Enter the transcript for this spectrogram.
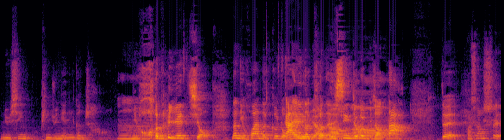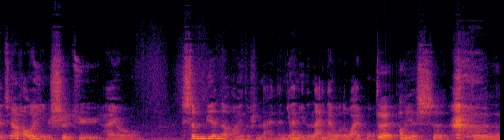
女性平均年龄更长，嗯，你活得越久，那你患的各种病的可能性就会比较高大。对，好像是，现在好多影视剧还有身边的好像都是奶奶。你看你的奶奶，我的外婆，对，哦，也是，对对对，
